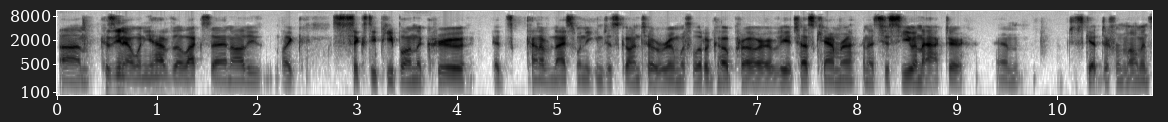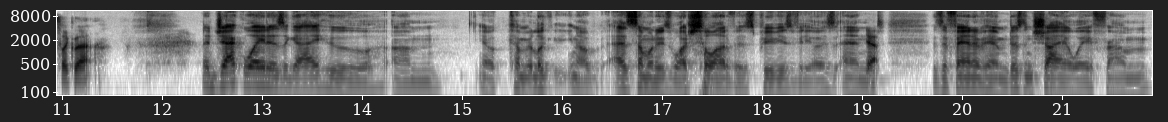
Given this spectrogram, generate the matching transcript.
because um, you know when you have the Alexa and all these like 60 people in the crew, it's kind of nice when you can just go into a room with a little GoPro or a VHS camera and it's just you and the actor, and just get different moments like that. Now, Jack White is a guy who, um, you know, come look, you know, as someone who's watched a lot of his previous videos and yeah. is a fan of him, doesn't shy away from,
